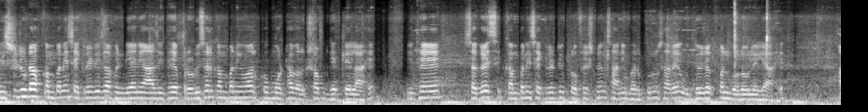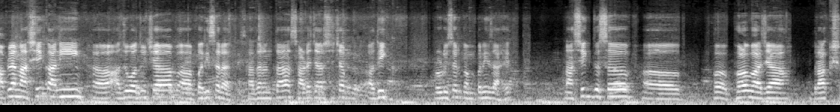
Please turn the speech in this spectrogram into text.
Institute of company secretaries of इंडियाने आज इथे प्रोड्युसर कंपनीवर खूप मोठा वर्कशॉप घेतलेला आहे. इथे सगळे कंपनी सेक्रेटरी प्रोफेशनल्स आणि भरपूर सारे उद्योजक पण बोलवलेले आहेत. आपल्या नाशिक आणि आजूबाजूच्या परिसरात साधारणतः साडेचारशेच्या अधिक प्रोड्युसर कंपनीज आहेत. नाशिक जसं फ फळभाज्या द्राक्ष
